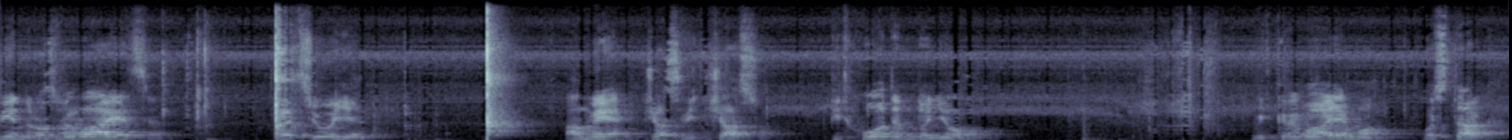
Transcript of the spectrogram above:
Він розвивається, працює. А ми час від часу підходимо до нього. Відкриваємо ось так.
